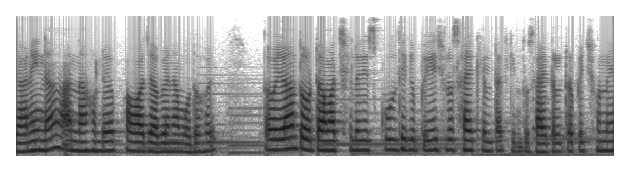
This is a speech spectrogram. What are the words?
জানি না, আর না হলে পাওয়া যাবে না বোধহয়। তবে জানো তো, ওটা আমার ছেলের স্কুল থেকে পেয়েছিল সাইকেলটা, কিন্তু সাইকেলটার পেছনে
